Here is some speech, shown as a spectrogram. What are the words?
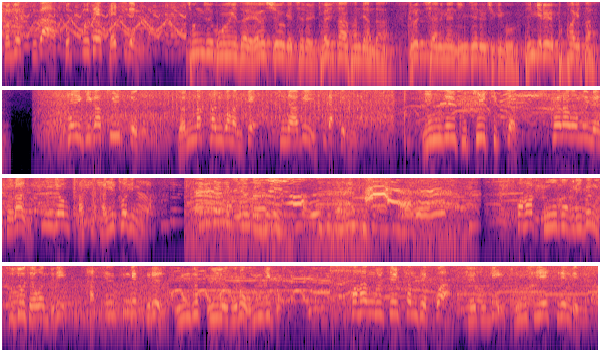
저격수가 곳곳에 배치됩니다. 청주공항에서 에어쇼 개최를 결사 반대한다. 그렇지 않으면 인재를 죽이고 비행기를 폭파하겠다. 헬기가 투입되고 연막탄과 함께 진압이 시작됩니다. 인질 구출 직전 테러범을 매설한 신경 가스탄이 터집니다. 화학 보호복을 입은 구조대원들이 다친 승객들을 응급의료소로 옮기고 화학물질 탐색과 제독이 동시에 진행됩니다.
